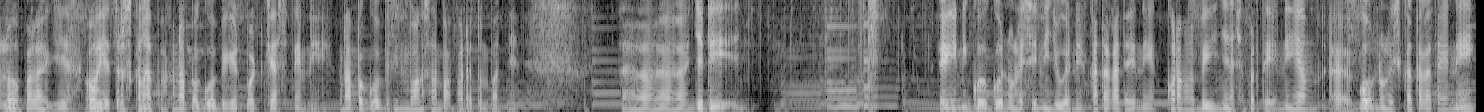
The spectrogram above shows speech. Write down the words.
Lalu apa lagi ya? Oh ya terus kenapa? Kenapa gue bikin podcast ini? Kenapa gue bikin buang sampah pada tempatnya? Uh, jadi eh, ini gue gue nulis ini juga nih kata-kata ini kurang lebihnya seperti ini yang uh, gue nulis kata-kata ini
